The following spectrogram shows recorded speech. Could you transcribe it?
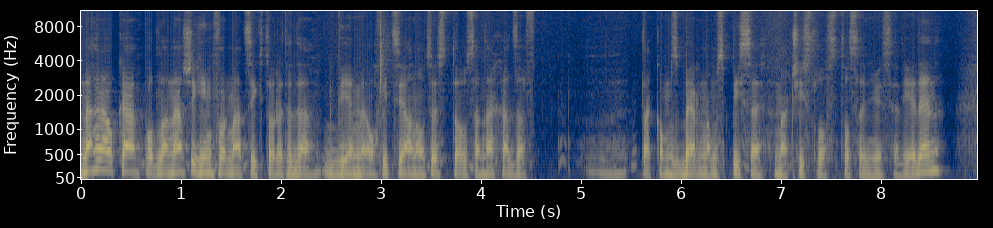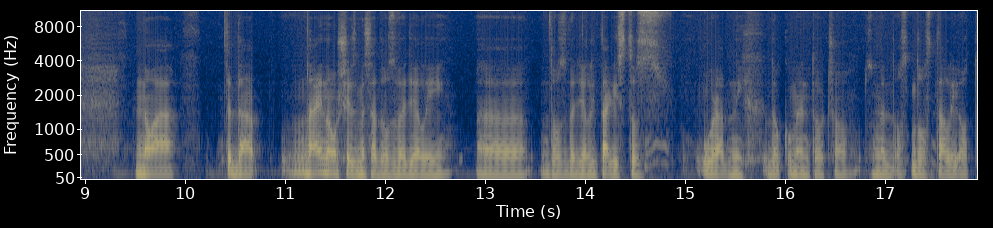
Nahrávka podľa našich informácií, ktoré teda vieme oficiálnou cestou, sa nachádza v takom zbernom spise, má číslo 171. No a teda najnovšie sme sa dozvedeli, e, dozvedeli takisto z úradných dokumentov, čo sme dostali od,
